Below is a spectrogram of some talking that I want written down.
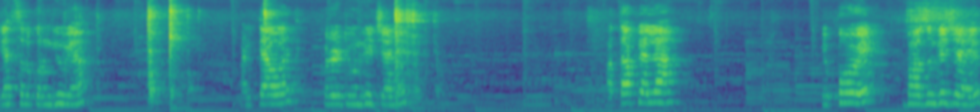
गॅस चालू करून घेऊया. आणि त्यावर कढई ठेवून घ्यायची आहे. आता आपल्याला हे पोहे भाजून घ्यायचे आहेत.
